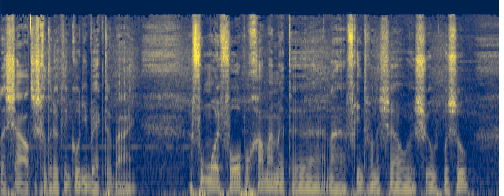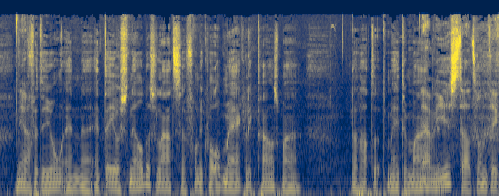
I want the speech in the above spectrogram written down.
een, sjaaltjes gedrukt, een goodiebag erbij. Een mooi voorprogramma met nou, vriend van de show, Sjoerd Moussou. Ja. de Jong en, en Theo Snel. Dus de laatste vond ik wel opmerkelijk trouwens. Maar dat had het mee te maken. Ja, wie is dat? Want ik,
